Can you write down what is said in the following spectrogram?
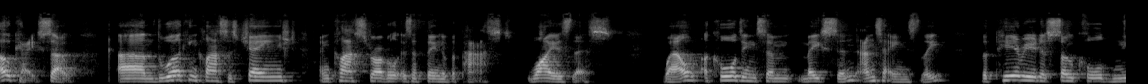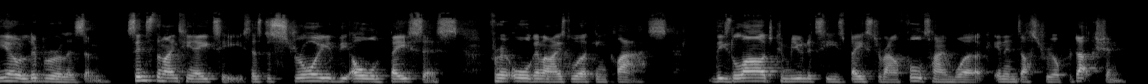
Okay, so um, the working class has changed and class struggle is a thing of the past. Why is this? Well, according to Mason and to Ainsley, the period of so called neoliberalism since the 1980s has destroyed the old basis for an organized working class. these large communities based around full time work in industrial production.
